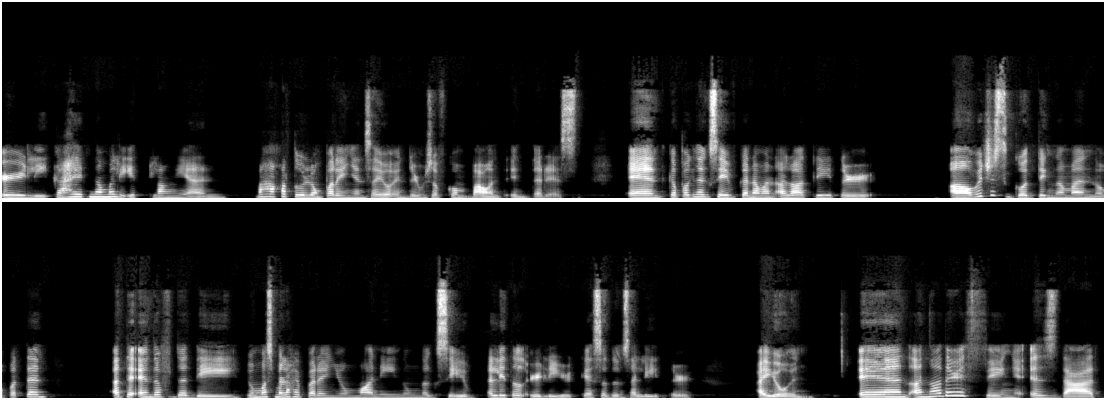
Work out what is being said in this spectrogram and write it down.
early, kahit na maliit lang yan, makakatulong pa rin yan sa'yo in terms of compound interest. And kapag nag-save ka naman a lot later, uh, which is good thing naman, no? But then, at the end of the day, yung mas malaki pa rin yung money nung nag-save a little earlier kesa dun sa later. Ayun. And another thing is that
